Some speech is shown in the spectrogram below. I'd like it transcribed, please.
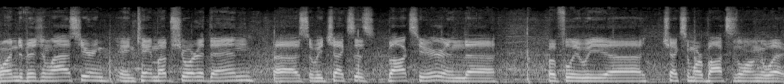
won division last year and, and came up short at the end. Uh, so we checked this box here, and uh, hopefully we uh, check some more boxes along the way.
